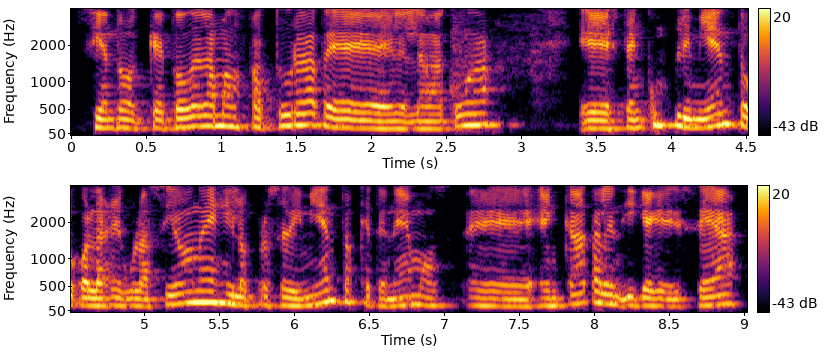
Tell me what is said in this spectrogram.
siendo que toda la manufactura de la vacuna eh, esté en cumplimiento con las regulaciones y los procedimientos que tenemos en Catalan y que sea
